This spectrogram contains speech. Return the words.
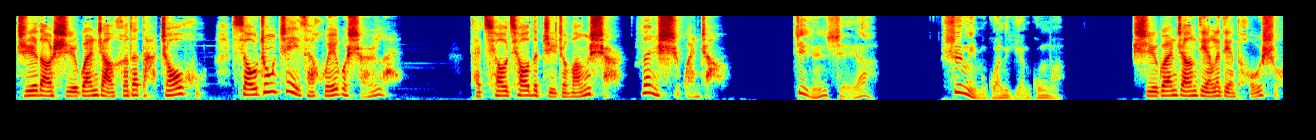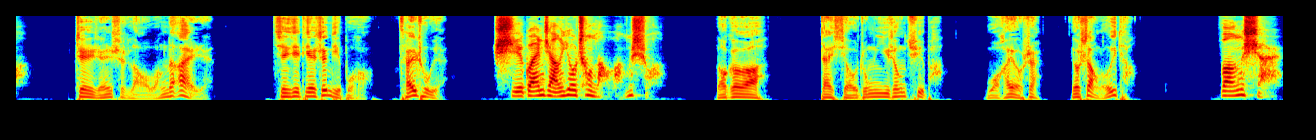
直到史馆长和他打招呼，小钟这才回过神来。他悄悄的指着王婶问史馆长：“这人谁呀？是你们管理员工吗？”史馆长点了点头说：“这人是老王的爱人，前些天身体不好才出院。”史馆长又冲老王说：“老哥哥，带小钟医生去吧，我还有事。”要上楼一趟，王婶儿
